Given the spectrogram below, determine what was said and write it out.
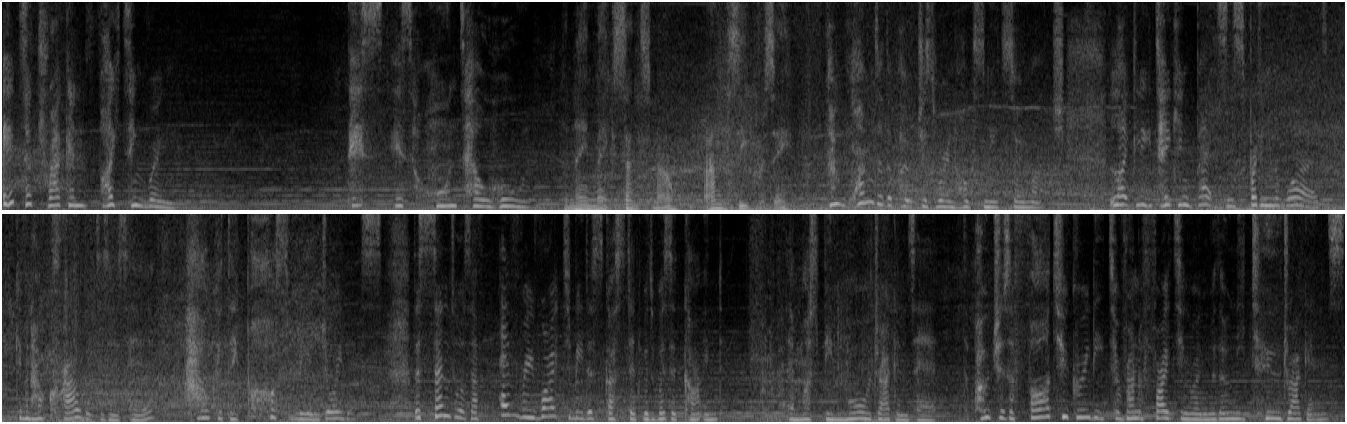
It's a dragon fighting ring. This is Horntail Hall. The name makes sense now, and the secrecy. No wonder the poachers were in Hogsmeade so much. Likely taking bets and spreading the word, given how crowded it is here. How could they possibly enjoy this? The centaurs have every right to be disgusted with wizard kind. There must be more dragons here. The poachers are far too greedy to run a fighting ring with only two dragons.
